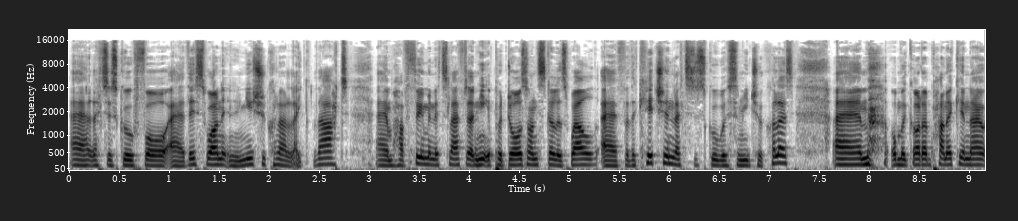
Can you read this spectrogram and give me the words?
Uh, let's just go for uh, this one in a neutral colour like that. Um, have three minutes left. I need to put doors on still as well. Uh, for the kitchen, let's just go with some neutral colours. Um, oh my god, I'm panicking now.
